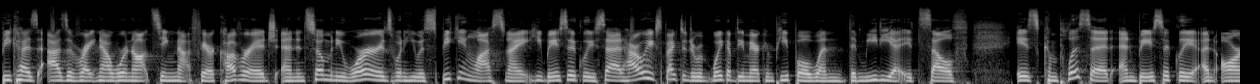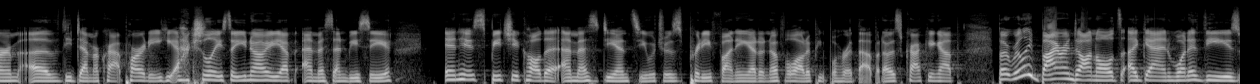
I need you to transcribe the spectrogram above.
because as of right now, we're not seeing that fair coverage. And in so many words, when he was speaking last night, he basically said, How are we expected to wake up the American people when the media itself is complicit and basically an arm of the Democrat Party. He actually, so you know, you have MSNBC. In his speech, he called it MSDNC, which was pretty funny. I don't know if a lot of people heard that, but I was cracking up. But really, Byron Donalds, again, one of these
